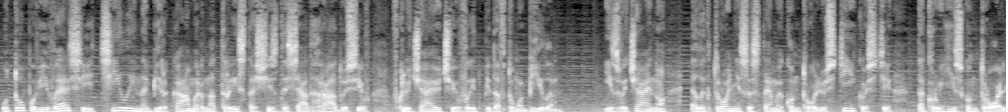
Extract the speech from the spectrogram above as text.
У топовій версії цілий набір камер на 360 градусів, включаючи вид під автомобілем. І, звичайно, електронні системи контролю стійкості та круїз-контроль,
